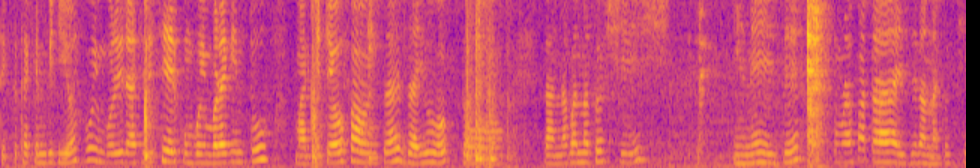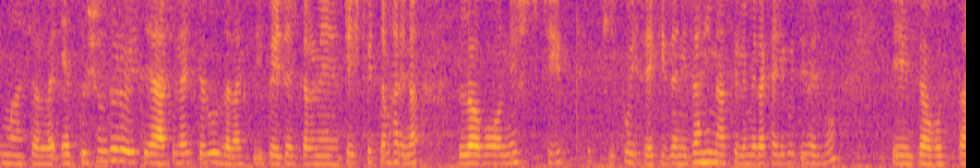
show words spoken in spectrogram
দেখতে থাকেন ভিডিও বইম্বরি রাখি দিছি, এরকম বইম্বরা কিন্তু মার্কেটেও পাওয়া যায়, যাই হোক, তো রান্না বান্না তো শেষ। এনে এই যে কুমড়া পাতা, এই যে রান্না করছি মাশাল্লাহ এত সুন্দর হয়েছে, আসলে আজকে রোজা রাখছি, তো এটার কারণে টেস্ট করতাম, হারি না। লবণ নিশ্চিত, ঠিক হয়েছে কি জানি জানি না, ছেলেমেয়েরা খাইলে করতে পারব। এই হচ্ছে অবস্থা।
